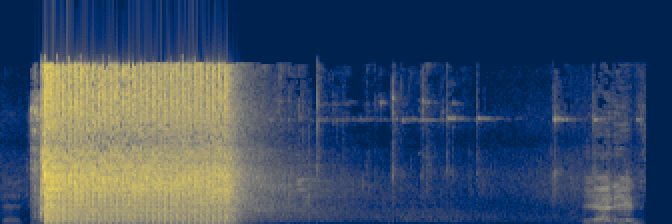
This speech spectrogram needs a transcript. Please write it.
this. Yeah, I did.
